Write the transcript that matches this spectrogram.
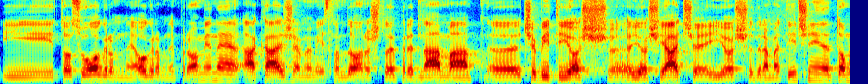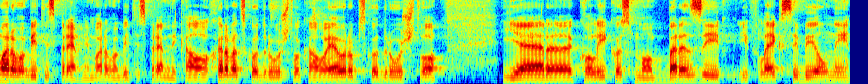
I to su ogromne, ogromne promjene, a kažem, mislim da ono što je pred nama e, će biti još, još jače i još dramatičnije, to moramo biti spremni. Moramo biti spremni kao hrvatsko društvo, kao europsko društvo, jer e, koliko smo brzi i fleksibilni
